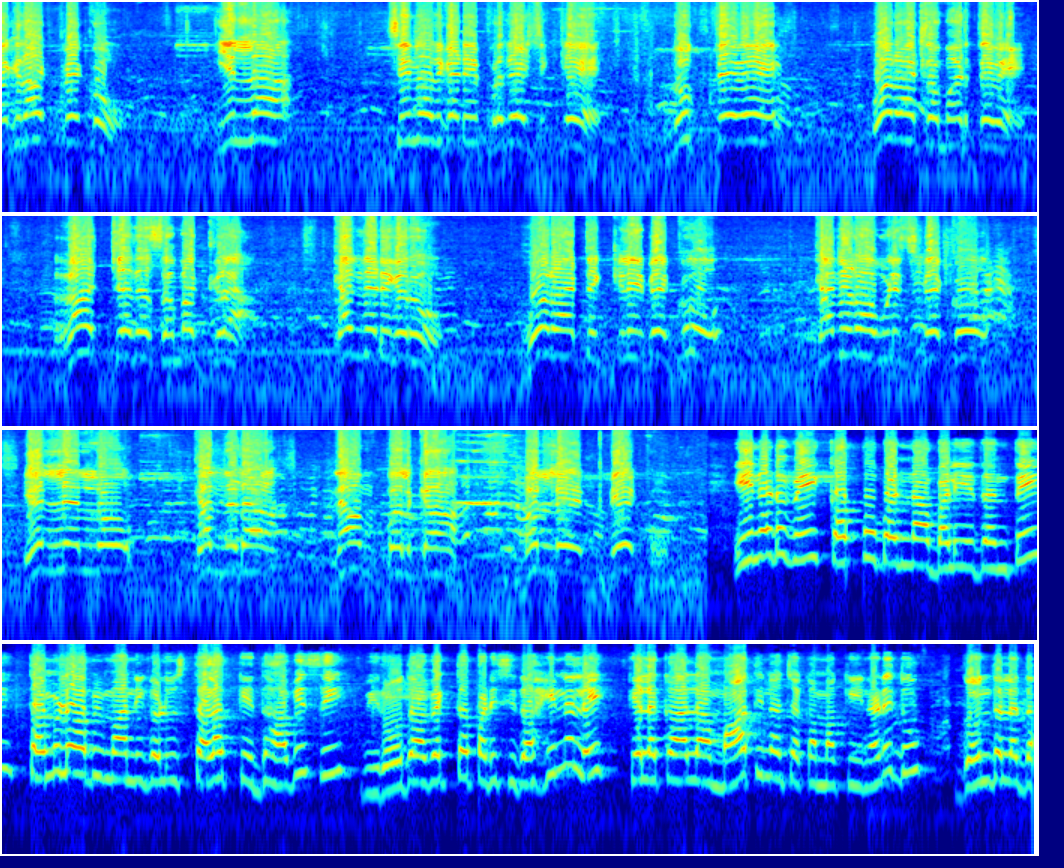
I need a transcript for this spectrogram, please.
ತೆಗೆದಾಕ್ಬೇಕು. ಇಲ್ಲ ಚಿನ್ನದ ಗಡಿ ಪ್ರದೇಶಕ್ಕೆ ನುಗ್ತೇವೆ. ಹೋರಾಟ ಮಾಡ್ತೇವೆ. ರಾಜ್ಯದ ಸಮಗ್ರ ಕನ್ನಡಿಗರು ಹೋರಾಟಕ್ಕಿಳಿಬೇಕು ಕನ್ನಡ ಉಳಿಸಬೇಕು ಎಲ್ಲೆಲ್ಲೋ ಕನ್ನಡ ನಾಮಫಲಕ ಬರಲೇಬೇಕು. ಈ ನಡುವೆ ಕಪ್ಪು ಬಣ್ಣ ಬಳಿಯದಂತೆ ತಮಿಳು ಅಭಿಮಾನಿಗಳು ಸ್ಥಳಕ್ಕೆ ಧಾವಿಸಿ ವಿರೋಧ ವ್ಯಕ್ತಪಡಿಸಿದ ಹಿನ್ನೆಲೆ ಕೆಲಕಾಲ ಮಾತಿನ ಚಕಮಕಿ ನಡೆದು ಗೊಂದಲದ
